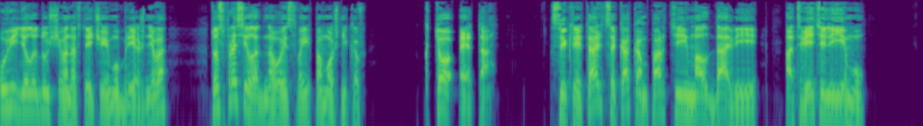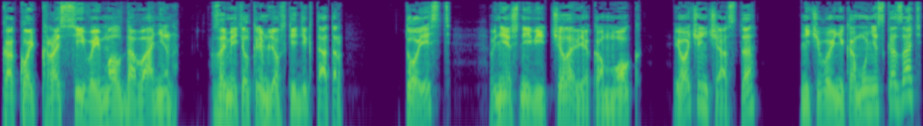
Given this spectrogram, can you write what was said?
увидел идущего навстречу ему Брежнева, то спросил одного из своих помощников, «Кто это?» Секретарь ЦК Компартии Молдавии ответили ему. «Какой красивый молдаванин!» заметил кремлевский диктатор. То есть, внешний вид человека мог и очень часто ничего и никому не сказать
